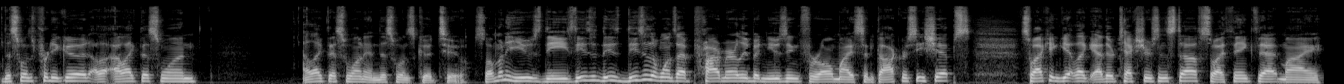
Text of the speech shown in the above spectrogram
This one's pretty good. I, I, like this one. I like this one, and this one's good too. So I'm going to use these. These are these these are the ones I've primarily been using for all my Synthocracy ships. So I can get like other textures and stuff. So I think that my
